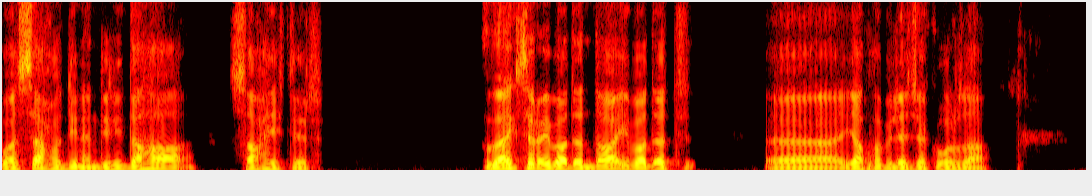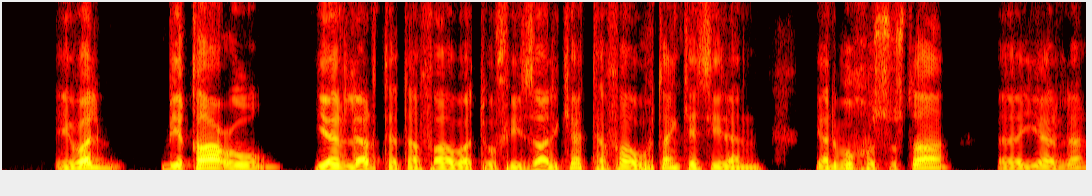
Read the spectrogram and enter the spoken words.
Ve sahu dinen dini daha sahihtir. Ve ekser ibadet daha ibadet e, yapabilecek orada. E, vel biqa'u yerler tetefavvetu fi zalike tefavvuten kesiren. Yani bu hususta e, yerler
